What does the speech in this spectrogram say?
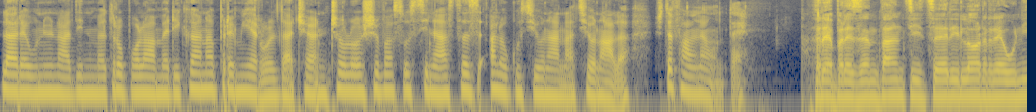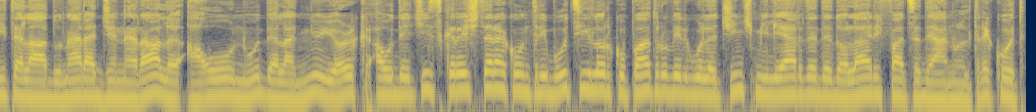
La reuniunea din metropola americană, premierul Dacian Cioloș va susține astăzi alocuțiunea națională. Ștefan Leunte. Reprezentanții țărilor reunite la adunarea generală a ONU de la New York au decis creșterea contribuțiilor cu 4,5 miliarde de dolari față de anul trecut.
